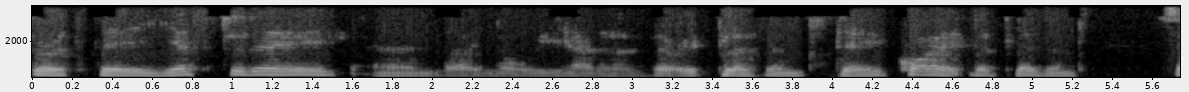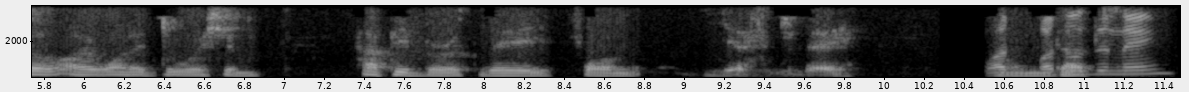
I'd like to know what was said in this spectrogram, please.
birthday yesterday, and I know he had a very pleasant day, quiet but pleasant. So I wanted to wish him happy birthday from yesterday. What, And what was the name?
